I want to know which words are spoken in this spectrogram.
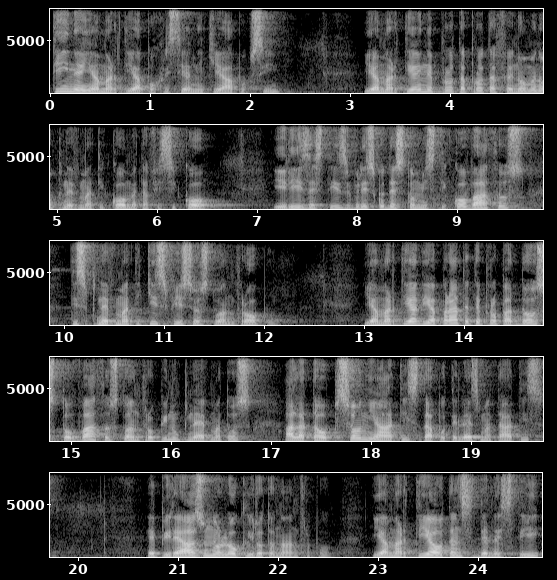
τι είναι η αμαρτία από χριστιανική άποψη; Η αμαρτία είναι πρώτα-πρώτα φαινόμενο πνευματικό, μεταφυσικό. Οι ρίζες της βρίσκονται στο μυστικό βάθος της πνευματικής φύσεως του ανθρώπου. Η αμαρτία διαπράτεται προπαντός στο βάθος του ανθρωπίνου πνεύματος, αλλά τα οψώνια της, τα αποτελέσματά της, επηρεάζουν ολόκληρο τον άνθρωπο. Η αμαρτία όταν συντελεστεί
